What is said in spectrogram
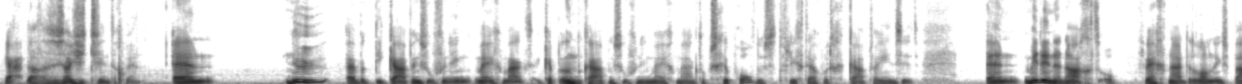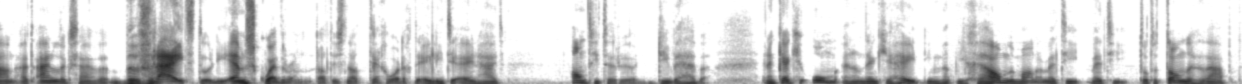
Ja, dat is als je twintig bent. En nu heb ik die kapingsoefening meegemaakt. Ik heb een kapingsoefening meegemaakt op Schiphol, dus het vliegtuig wordt gekaapt waar je in zit. En midden in de nacht, op weg naar de landingsbaan, uiteindelijk zijn we bevrijd door die M-Squadron. Dat is nou tegenwoordig de elite-eenheid antiterreur die we hebben. En dan kijk je om en dan denk je, hé, hey, die, die gehelmde mannen met die, met die tot de tanden gewapend,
